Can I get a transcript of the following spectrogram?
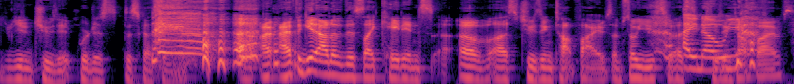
you didn't choose it. We're just discussing it. I, I have to get out of this like cadence of us choosing top fives. I'm so used to us I know, choosing we- top fives.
